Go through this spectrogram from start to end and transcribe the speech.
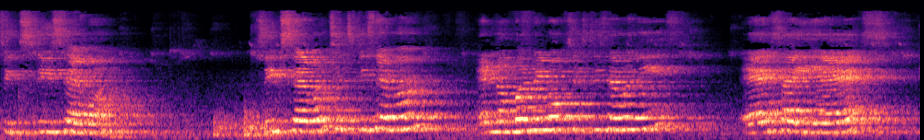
67 67 67 and number name of 67 is S I X T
